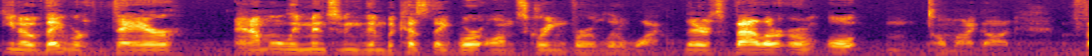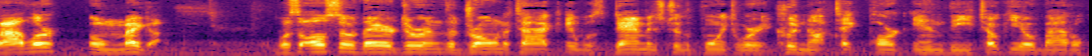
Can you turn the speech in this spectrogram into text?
you know, they were there and I'm only mentioning them because they were on screen for a little while. There's Valor, oh, my god, Valor Omega was also there during the drone attack. It was damaged to the point where it could not take part in the Tokyo battle.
